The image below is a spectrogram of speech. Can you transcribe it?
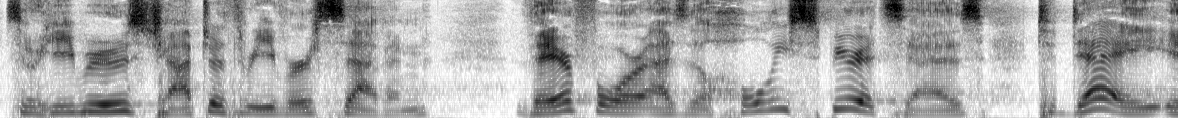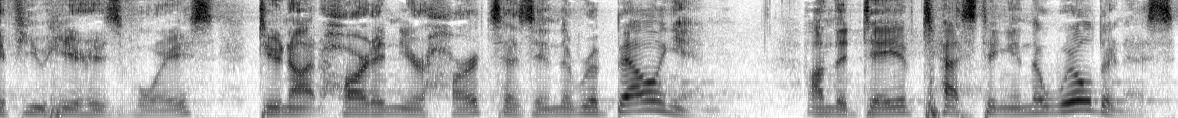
So, Hebrews chapter 3, verse 7. Therefore, as the Holy Spirit says, today, if you hear his voice, do not harden your hearts as in the rebellion on the day of testing in the wilderness.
